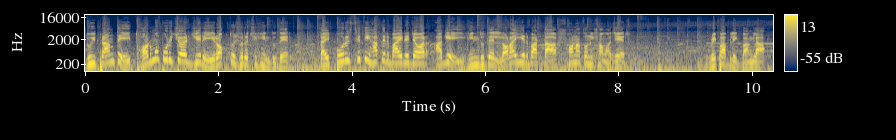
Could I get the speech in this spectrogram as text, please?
দুই প্রান্তেই ধর্ম পরিচয়ের জেরেই রক্ত ঝরেছে হিন্দুদের। তাই পরিস্থিতি হাতের বাইরে যাওয়ার আগেই হিন্দুদের লড়াইয়ের বার্তা সনাতনী সমাজের। রিপাবলিক বাংলা।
